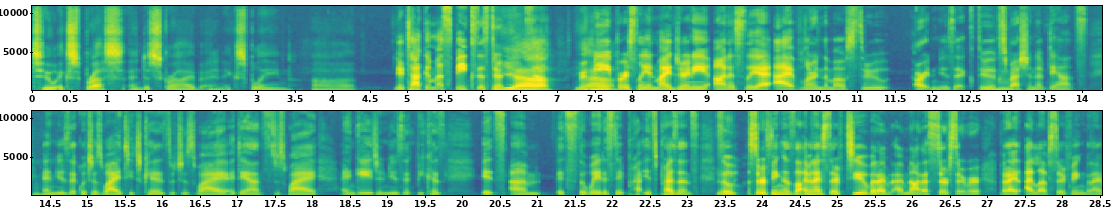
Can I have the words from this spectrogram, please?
to express and describe and explain. Uh, You're talking my speak, sister. Yeah, So for yeah. me personally, in my journey, honestly, I, I've learned the most through art and music, through Mm-hmm. expression of dance and music, which is why I teach kids, which is why I dance, which is why I engage in music because it's um it's the way to stay pre- it's presence. So surfing is I mean I surf too, but I'm I'm not a surf server, but I, I love surfing, but I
